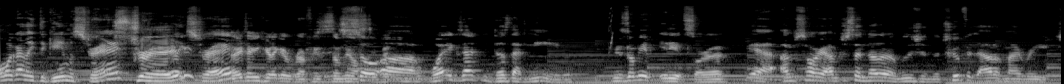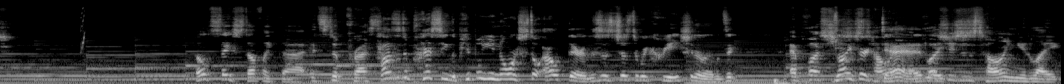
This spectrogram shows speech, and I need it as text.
Oh my god, like the game Astray? Stray. Like Stray? Every time you hear like a reference to something else So, uh, what exactly does that mean? please don't be an idiot, Sora. Yeah, I'm sorry, I'm just another illusion. The truth is out of my reach. Don't say stuff like that. It's depressing. How's it depressing? The people you know are still out there. This is just a recreation of them. It's like, And plus, she's not like just they're telling, dead, and plus like- she's just telling you like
